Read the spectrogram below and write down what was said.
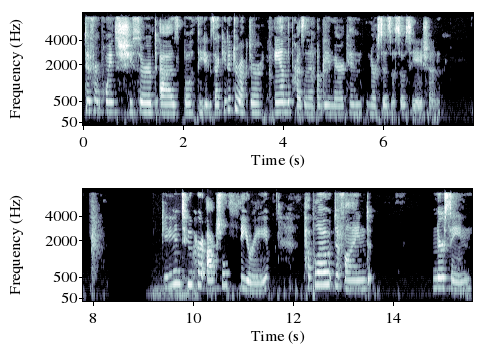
different points, she served as both the executive director and the president of the American Nurses Association. Getting into her actual theory, Peplau defined nursing,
